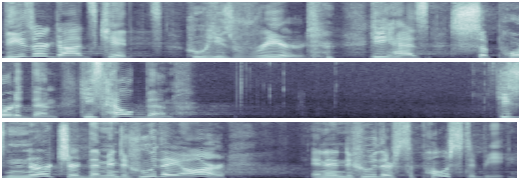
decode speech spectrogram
These are God's kids who He's reared. He has supported them, He's held them, He's nurtured them into who they are and into who they're supposed to be.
